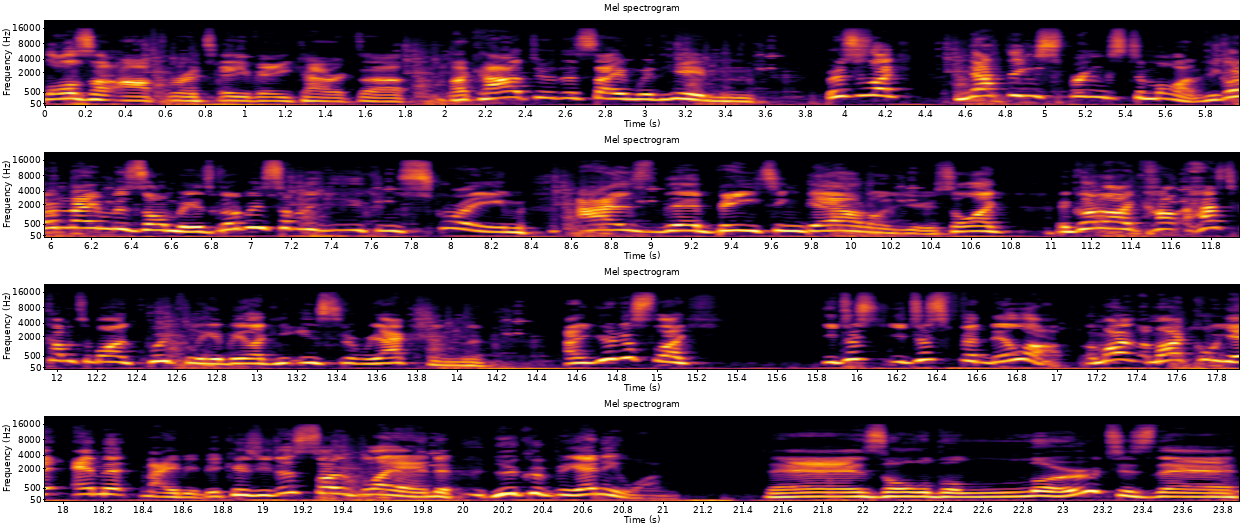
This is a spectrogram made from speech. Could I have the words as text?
Loza after a TV character. I can't do the same with him. But it's just like, nothing springs to mind. If you've got to name a zombie, it's got to be something you can scream as they're beating down on you. So like, it got to like, has to come to mind quickly and be like an instant reaction. And you're just like, you just, you just vanilla. I might, I might call you Emmett maybe because you're just so bland, you could be anyone. There's all the loot. Is there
